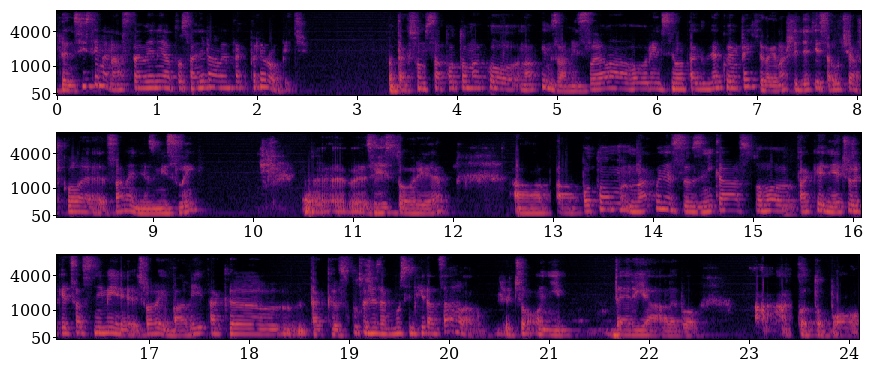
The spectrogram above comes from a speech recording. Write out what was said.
ten systém je nastavený a to sa nedá len tak prerobiť. No tak som sa potom ako nad tým zamyslel a hovorím si, no tak ďakujem pekne, tak naše deti sa učia v škole samé nezmysly e, z histórie a, a potom nakoniec vzniká z toho také niečo, že keď sa s nimi človek baví, tak, e, tak skutočne sa musím chytať za hlavu, že čo oni veria, alebo a, ako to bolo.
